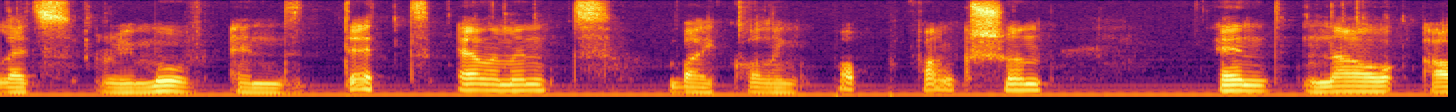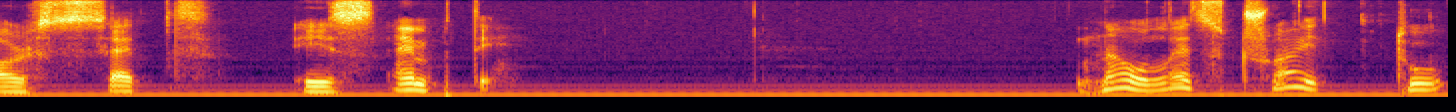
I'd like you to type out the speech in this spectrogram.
let's remove and that element by calling pop function. And now our set is empty. Now let's try to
